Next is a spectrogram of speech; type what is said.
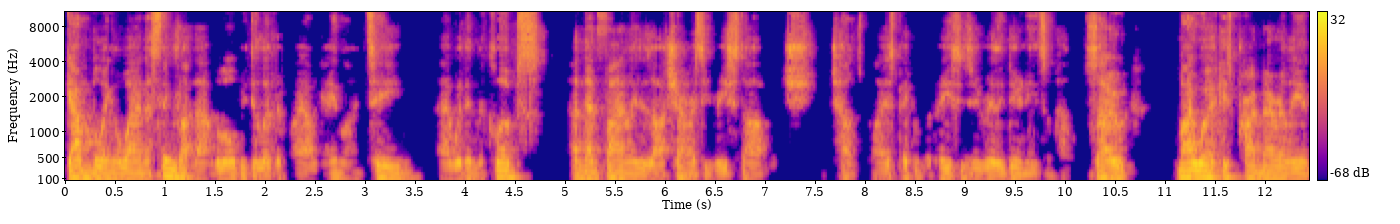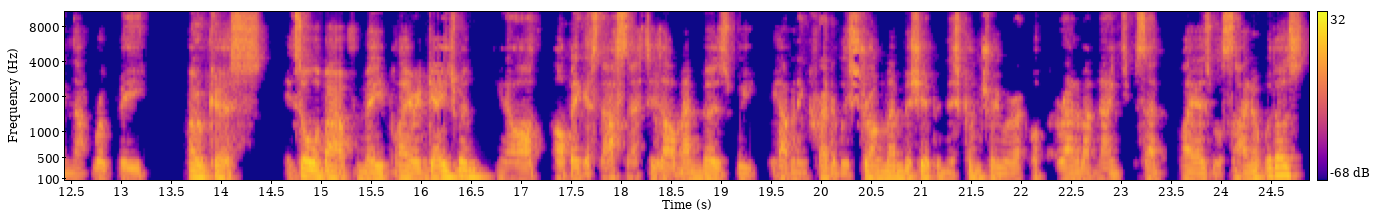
gambling awareness, things like that will all be delivered by our Gainline team uh, within the clubs. And then finally, there's our charity restart, which helps players pick up the pieces who really do need some help. So my work is primarily in that rugby focus. It's all about for me player engagement. You know, our, our biggest asset is our members. We we have an incredibly strong membership in this country. We're up around about ninety percent of players will sign up with us.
